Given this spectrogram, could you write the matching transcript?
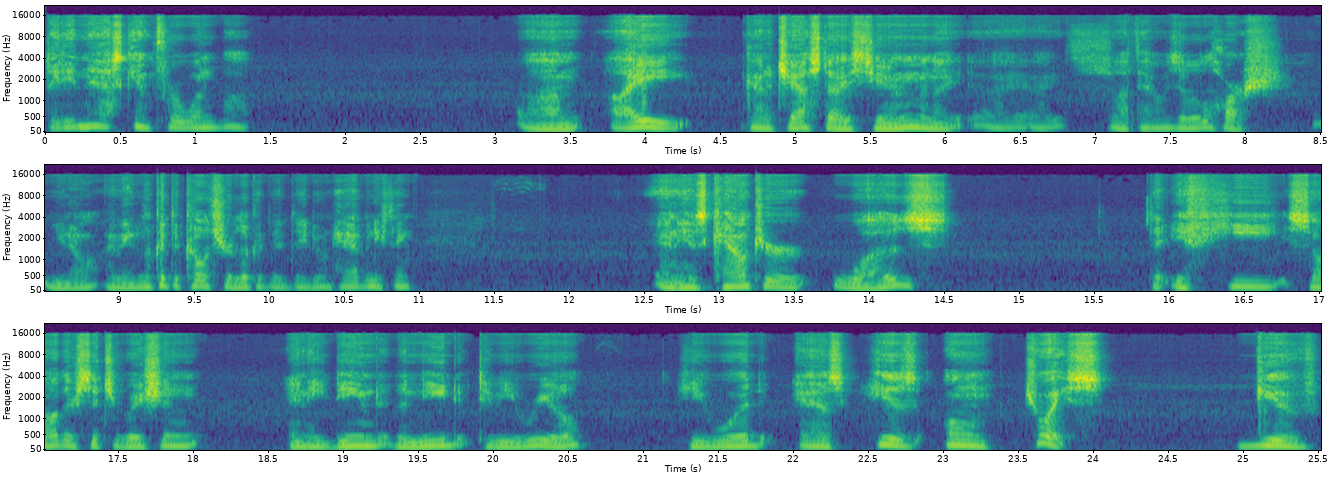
they didn't ask him for one baht. Um, I kind of chastised him, and I, I, I, thought that was a little harsh. You know, I mean, look at the culture. Look at that; they don't have anything. And his counter was that if he saw their situation and he deemed the need to be real, he would, as his own choice, give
